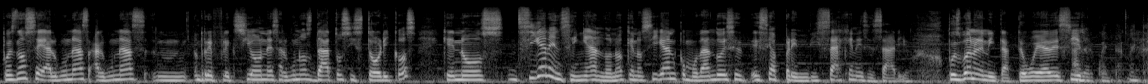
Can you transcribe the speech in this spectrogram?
pues no sé, algunas, algunas mm, reflexiones, algunos datos históricos que nos sigan enseñando, ¿no? Que nos sigan como dando ese, ese aprendizaje necesario. Pues bueno, Nenita, te voy a A decir. ver, cuenta, cuenta.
